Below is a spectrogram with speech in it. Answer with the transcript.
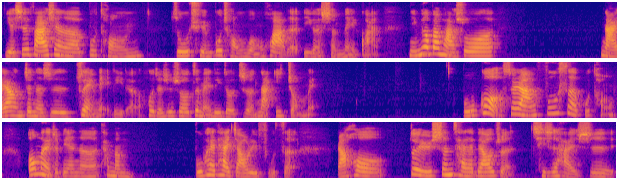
也是发现了不同族群、不同文化的一个审美观。你没有办法说哪样真的是最美丽的，或者是说最美丽就只有那一种美。不过，虽然肤色不同，欧美这边呢，他们不会太焦虑肤色，然后对于身材的标准，其实还是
